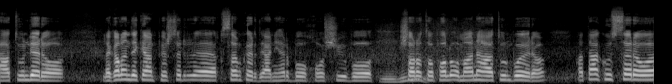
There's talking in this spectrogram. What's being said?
هاتوون لێرەوە لەگەڵ هەندێکان پێشتر قسەم کردیانی هەر بۆ خۆشی بۆ شەڕە تۆپەڵ ئۆمانە هاتوون بۆیرە هەتاکو سەرەوە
